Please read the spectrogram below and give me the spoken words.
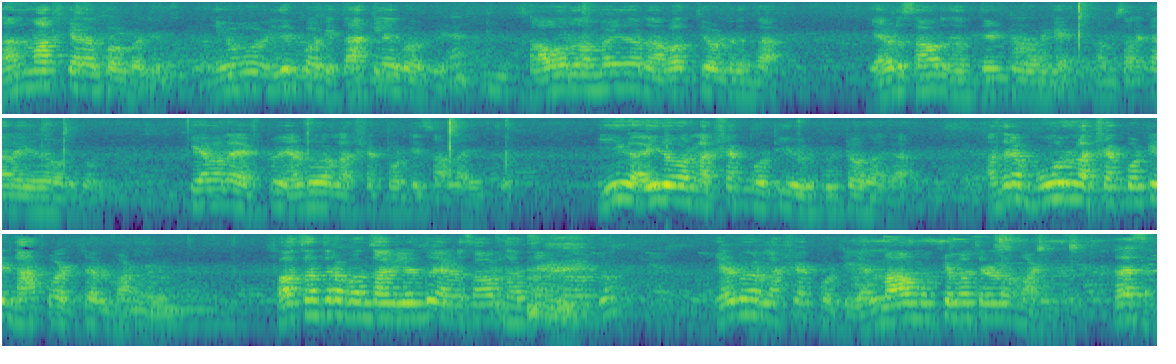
ನನ್ನ ಮಾತು ಕೇಳಕ್ ಹೋಗ್ಬೇಡಿ. ನೀವು ಇದಕ್ಕೆ ಹೋಗಿ ದಾಖಲೆಗೆ ಹೋಗಿ. ಸಾವಿರದ ಒಂಬೈನೂರ ನಲವತ್ತೇಳರಿಂದ ಎರಡು ಸಾವಿರದ ಹದಿನೆಂಟರವರೆಗೆ ನಮ್ಮ ಸರ್ಕಾರ ಇರೋವರೆಗೂ ಕೇವಲ ಎಷ್ಟು? ಎರಡೂವರೆ ಲಕ್ಷ ಕೋಟಿ ಸಾಲ ಇತ್ತು. ಈಗ ಐದೂವರೆ ಲಕ್ಷ ಕೋಟಿ ಇವ್ರು ಬಿಟ್ಟೋದಾಗ ಅಂದ್ರೆ ಮೂರು ಲಕ್ಷ ಕೋಟಿ ನಾಲ್ಕು ವರ್ಷದಲ್ಲಿ ಮಾಡಿದ್ರು. ಸ್ವಾತಂತ್ರ್ಯ ಬಂದಾಗ್ಲಿಂದ ಎರಡು ಸಾವಿರದ ಹದಿನೆಂಟರವರೆಗೂ ಎರಡೂವರೆ ಲಕ್ಷ ಕೋಟಿ ಎಲ್ಲಾ ಮುಖ್ಯಮಂತ್ರಿಗಳು ಮಾಡಿದ್ರು. ಸರ್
